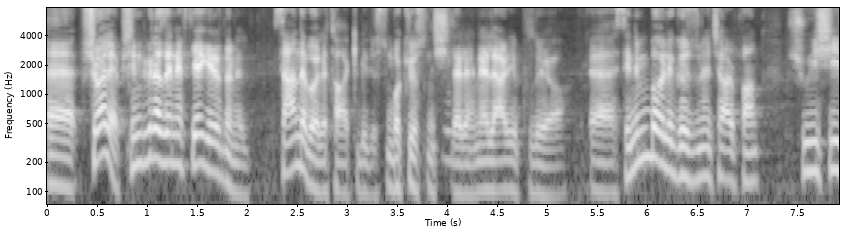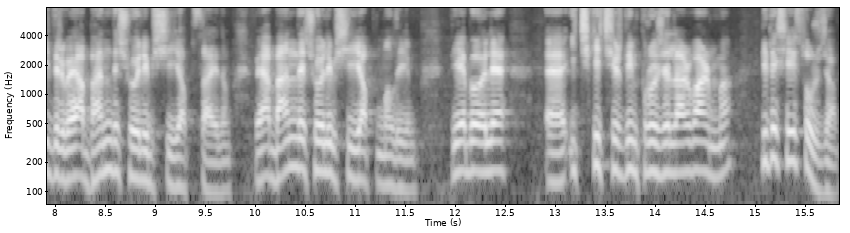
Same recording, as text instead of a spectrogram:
ee, şöyle şimdi biraz NFT'ye geri dönelim. Sen de böyle takip ediyorsun. Bakıyorsun işlere neler yapılıyor. Ee, senin böyle gözüne çarpan şu iş iyidir veya ben de şöyle bir şey yapsaydım veya ben de şöyle bir şey yapmalıyım diye böyle e, iç geçirdiğin projeler var mı? Bir de şeyi soracağım.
